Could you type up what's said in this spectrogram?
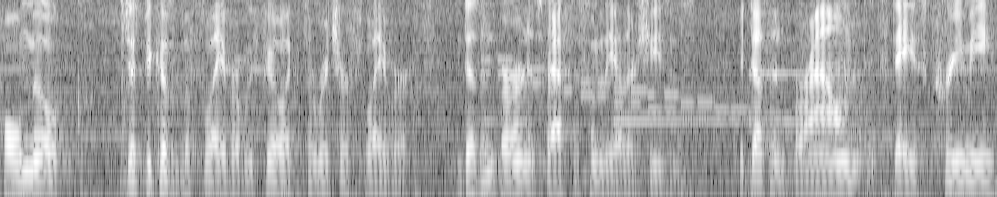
whole milk just because of the flavor. We feel like it's a richer flavor. It doesn't burn as fast as some of the other cheeses. It doesn't brown, it stays creamy.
